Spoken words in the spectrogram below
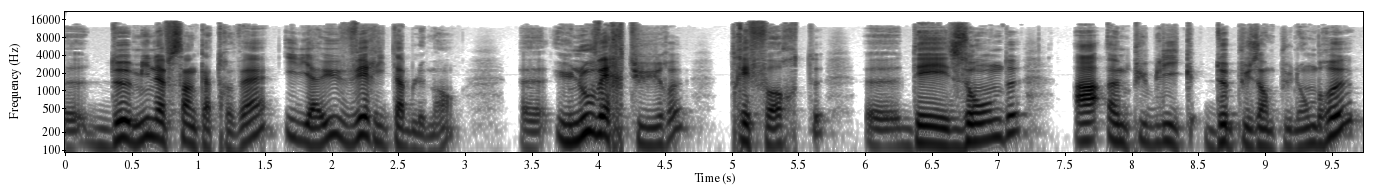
euh, de 1980, il y a eu véritablement euh, une ouverture très forte euh, des ondes à un public de plus en plus nombreux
